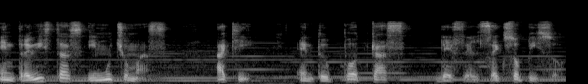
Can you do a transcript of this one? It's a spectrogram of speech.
entrevistas y mucho más, aquí en tu podcast desde el sexo piso.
